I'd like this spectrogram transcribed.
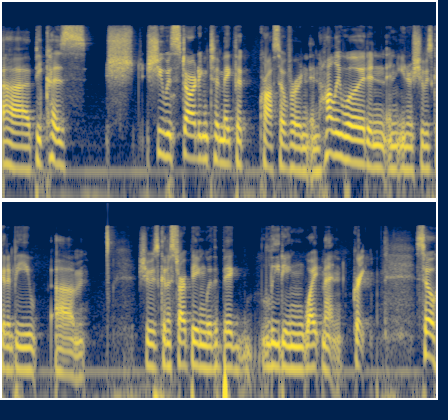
uh, because sh- she was starting to make the crossover in, in Hollywood and, and, you know, she was going to be. Um, she was going to start being with a big leading white men. Great. So,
